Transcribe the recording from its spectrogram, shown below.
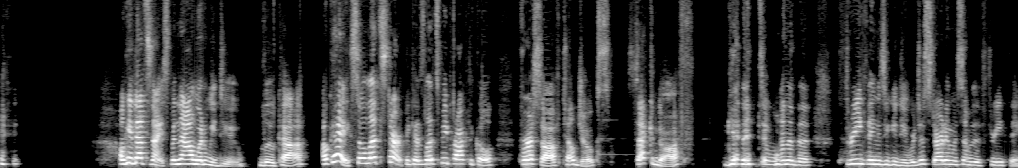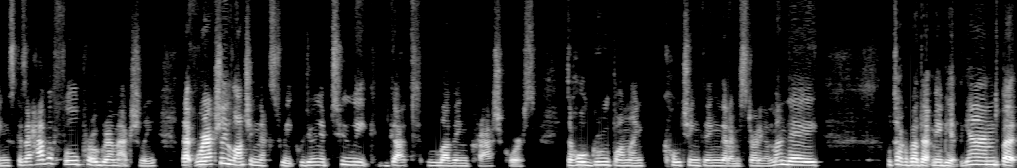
okay, that's nice. But now what do we do, Luka? Okay, so let's start because let's be practical. First off, tell jokes. Second off, get into one of the three things you can do. We're just starting with some of the three things because I have a full program actually that we're actually launching next week. We're doing a two week gut loving crash course. It's a whole group online coaching thing that I'm starting on Monday. We'll talk about that maybe at the end, but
